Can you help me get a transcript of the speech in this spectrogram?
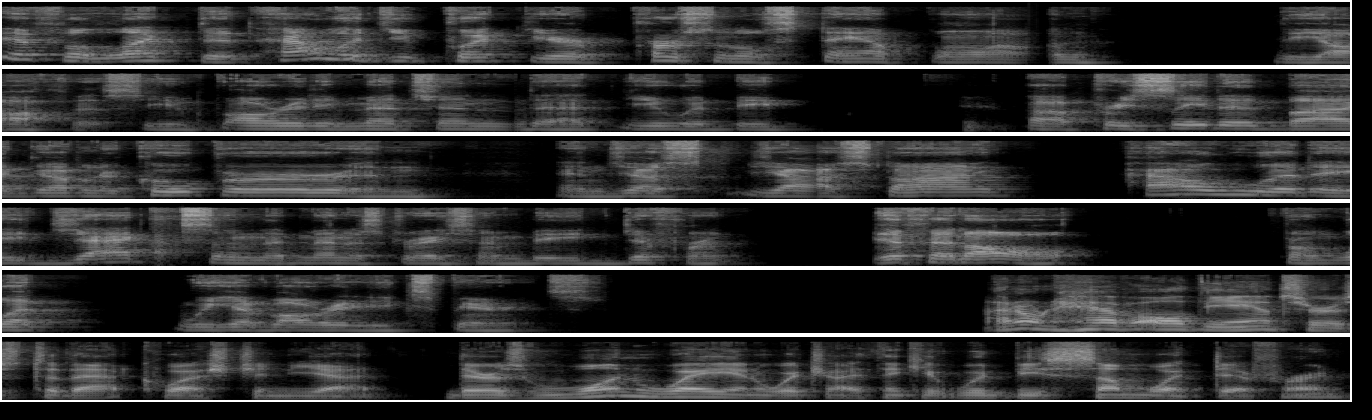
If elected, how would you put your personal stamp on the office? You've already mentioned that you would be uh, preceded by Governor Cooper and and just Josh Stein. How would a Jackson administration be different, if at all, from what we have already experienced? I don't have all the answers to that question yet. There's one way in which I think it would be somewhat different.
